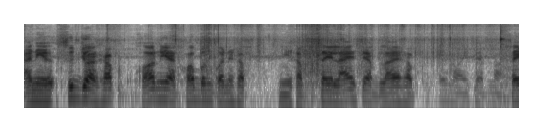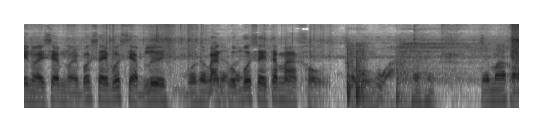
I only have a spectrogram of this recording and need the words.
อันนี้สุดยอดครับ ขออนุญาตขอเบิ้งก่อนนะครับ นี่ครับใส่หลายแซ่บหลายครับไปหน่อยเสร็จหน่อย ใส่หน่อยแซ่บหน่อยบ่ใส่บ่แซ่บเลย บ้านผมบ่ใส่แตะมาเขาครับผมว้าใส่มาเขา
